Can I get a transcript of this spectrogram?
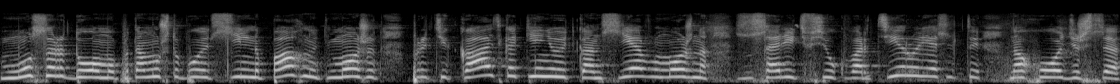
мусор дома, потому что будет сильно пахнуть, может протекать какие-нибудь консервы, можно засорить всю квартиру, если ты находишься,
